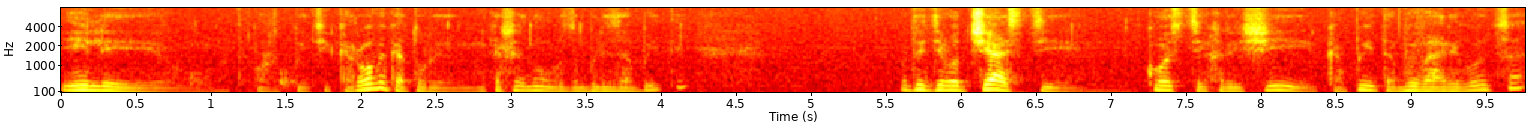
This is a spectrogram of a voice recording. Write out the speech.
или, может быть, и коровы, которые некошерным образом были забыты. Вот эти вот части, кости, хрящи, копыта вывариваются,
